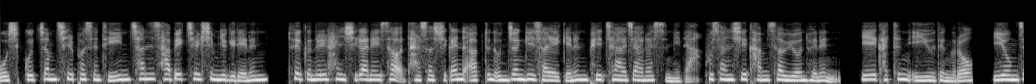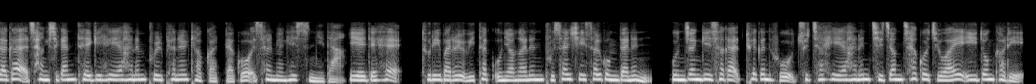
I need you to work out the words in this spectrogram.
59.7%인 1476일에는 퇴근을 1시간에서 5시간 앞둔 운전기사에게는 배차하지 않았습니다. 부산시 감사위원회는 이 같은 이유 등으로 이용자가 장시간 대기해야 하는 불편을 겪었다고 설명했습니다. 이에 대해 두리발을 위탁 운영하는 부산시설공단은 운전기사가 퇴근 후 주차해야 하는 지정 차고지와의 이동거리,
